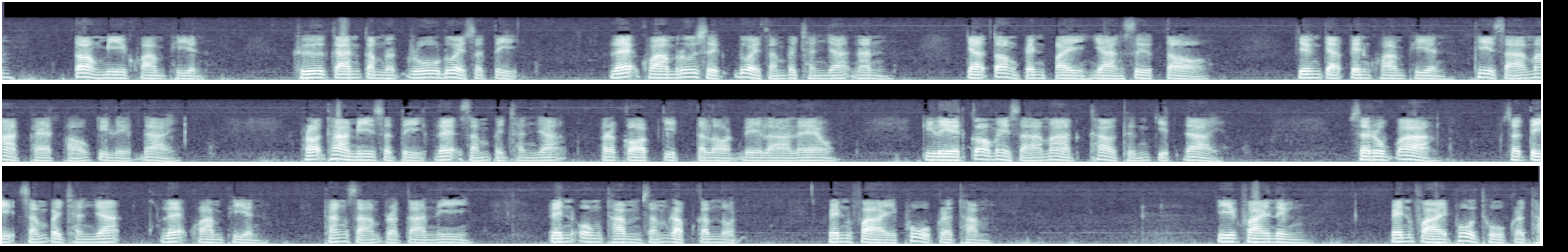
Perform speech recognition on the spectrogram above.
3. ต้องมีความเพียร คือการกำหนดรู้ด้วยสติ และความรู้สึกด้วยสัมปชัญญะนั้น จะต้องเป็นไปอย่างสืบต่อ จึงจะเป็นความเพียร ที่สามารถแผดเผากิเลสได้ เพราะถ้ามีสติและสัมปชัญญะประกอบจิตตลอดเวลาแล้ว กิเลสก็ไม่สามารถเข้าถึงจิตได้ สรุปว่า สติสัมปชัญญะและความเพียรทั้งสามประการนี้ เป็นองค์ธรรมสำหรับกำหนด เป็นฝ่ายผู้กระทำอีกฝ่ายหนึ่ง เป็นฝ่ายผู้ถูกกระท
